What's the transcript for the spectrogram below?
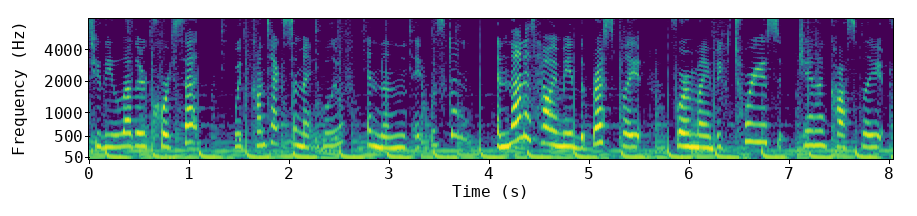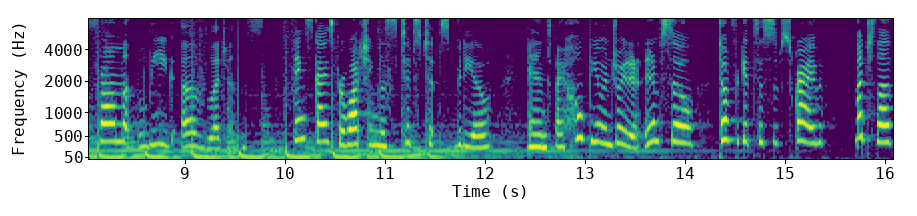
to the leather corset with contact cement glue, and then it was done. And that is how I made the breastplate for my Victorious Janna cosplay from League of Legends. Thanks guys for watching this Tips Tips video, and I hope you enjoyed it, and if so, don't forget to subscribe. Much love!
